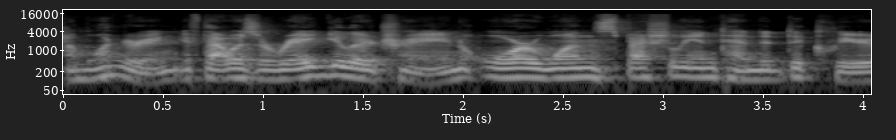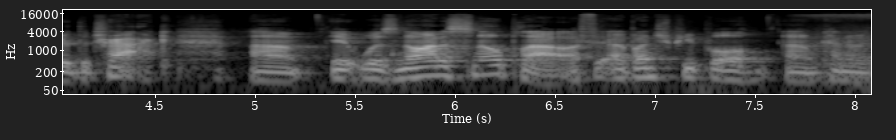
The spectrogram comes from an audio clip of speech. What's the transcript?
I'm wondering if that was a regular train or one specially intended to clear the track. Um, it was not a snowplow. A bunch of people um, kind of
